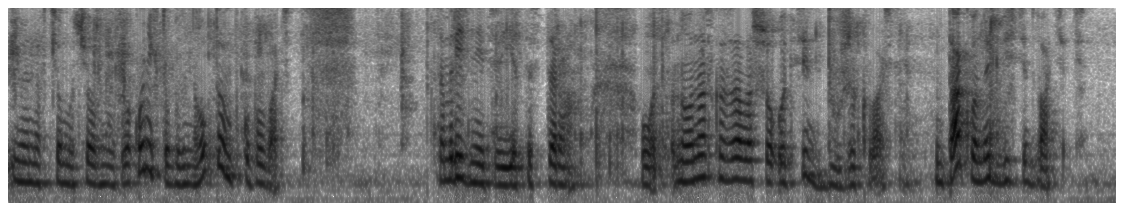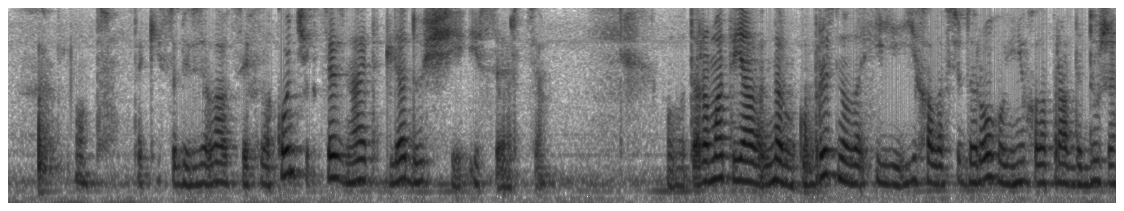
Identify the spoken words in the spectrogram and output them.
іменно в цьому чорному флаконі, хто буде на оптовому купувати, там різні ці є тестера. От. Ну вона сказала, що оці дуже класні. Ну так, вони 220. От, такий собі взяла оцей флакончик. Це, знаєте, для душі і серця. От, аромат я на руку бризнула і їхала всю дорогу і нюхала, правда, дуже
